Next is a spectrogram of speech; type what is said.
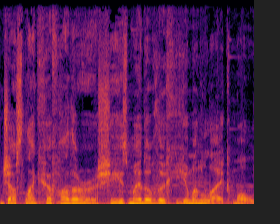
Just like her father, she is made of the human-like mold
